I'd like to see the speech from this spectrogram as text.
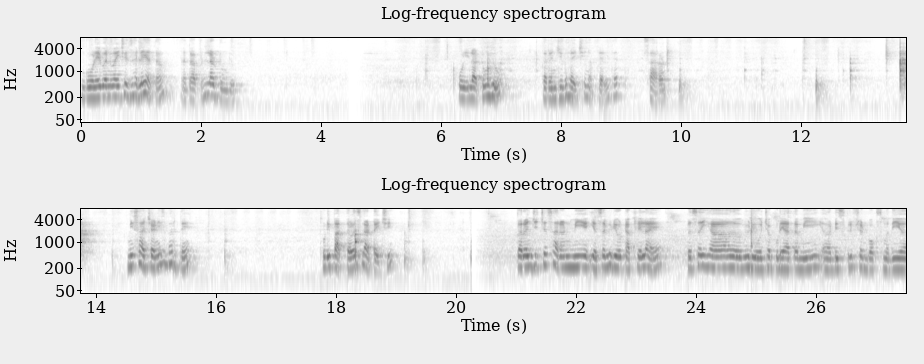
गोळे बनवायचे झाले आता आता आपण लाटून घेऊ. पोळी लाटून घेऊ करंजी भरायची ना आपल्याला त्यात सारण. मी साच्यानीच भरते. थोडी पातळच लाटायची. करंजीचे सारण मी याचा व्हिडिओ टाकलेला आहे. तसं ह्या व्हिडिओच्या पुढे आता मी डिस्क्रिप्शन बॉक्समध्ये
